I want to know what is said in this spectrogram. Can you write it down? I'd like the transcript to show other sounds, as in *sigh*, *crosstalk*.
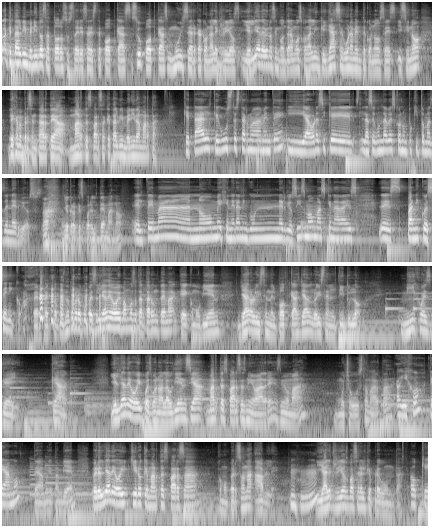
Hola, ¿qué tal? Bienvenidos a todos ustedes a este podcast, su podcast muy cerca con Alex Ríos. Y el día de hoy nos encontramos con alguien que ya seguramente conoces. Y si no, déjame presentarte a Marta Esparza. ¿Qué tal? Bienvenida, Marta. ¿Qué tal? Qué gusto estar nuevamente y ahora sí que la segunda vez con un poquito más de nervios. Ah, yo creo que es por el tema, ¿no? El tema no me genera ningún nerviosismo, más que nada es es pánico escénico. Perfecto, pues no te preocupes, el día de hoy vamos a tratar un tema que como bien ya lo leíste en el podcast, ya lo leíste en el título, mi hijo es gay, ¿qué hago? Y el día de hoy, pues bueno, a la audiencia, Marta Esparza es mi madre, es mi mamá. Mucho gusto, Marta. Oh, hijo, te amo. Te amo yo también. Pero el día de hoy quiero que Marta Esparza, como persona, hable. Y Alex Ríos va a ser el que pregunta. Ok.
